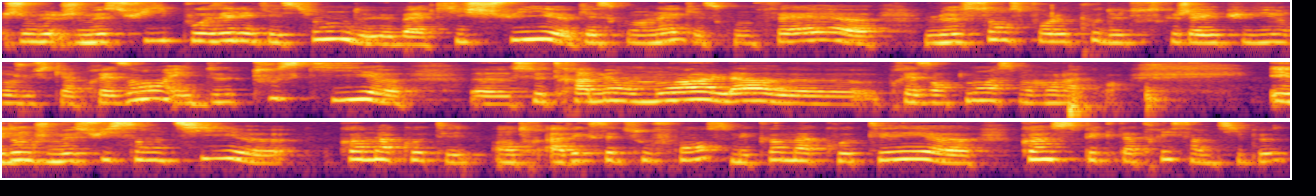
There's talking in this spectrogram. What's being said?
je, me, je me suis posé les questions de bah, qui je suis, euh, qu'est-ce qu'on est, qu'est-ce qu'on fait, euh, le sens pour le coup de tout ce que j'avais pu vivre jusqu'à présent et de tout ce qui euh, se tramait en moi là, présentement, à ce moment-là. quoi. Et donc je me suis sentie. comme à côté, entre, avec cette souffrance, mais comme à côté, comme spectatrice un petit peu.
